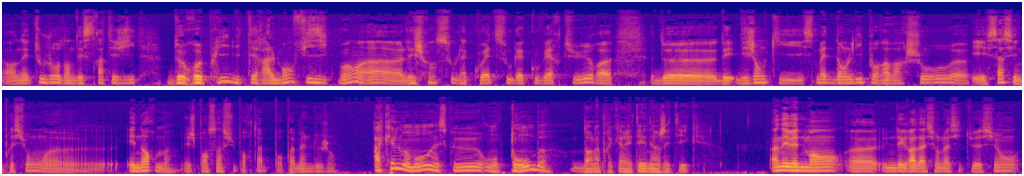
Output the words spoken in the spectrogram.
On est toujours dans des stratégies de repli, littéralement, physiquement. Hein, les gens sous la couette, sous la couverture, euh, de, des, gens qui se mettent dans le lit pour avoir chaud. Euh, et ça, c'est une pression énorme et je pense insupportable pour pas mal de gens. À quel moment est-ce qu'on tombe dans la précarité énergétique? Un événement, euh, une dégradation de la situation,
